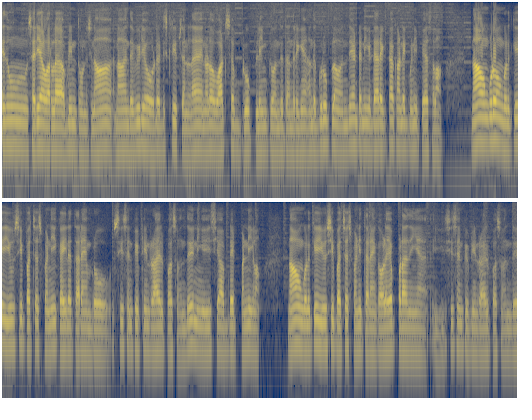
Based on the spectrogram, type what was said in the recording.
எதுவும் சரியாக வரல அப்படின்னு தோணுச்சுன்னா நான் இந்த வீடியோவோட டிஸ்கிரிப்ஷனில் என்னோடய வாட்ஸ்அப் குரூப் லிங்க் வந்து தந்திருக்கேன். அந்த குரூப்பில் வந்து என்கிட்ட நீங்கள் டேரெக்டாக காண்டாக்ட் பண்ணி பேசலாம். நான் கூட உங்களுக்கு யூசி பர்ச்சேஸ் பண்ணி கையில் தரேன் bro season fifteen royal pass வந்து நீங்கள் ஈஸியாக அப்டேட் பண்ணிக்கலாம். நான் உங்களுக்கு யூசி பர்ச்சேஸ் பண்ணி தரேன். கவலையப்படாதீங்க. சீசன் ஃபிஃப்டீன் ராயல் பாஸ் வந்து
